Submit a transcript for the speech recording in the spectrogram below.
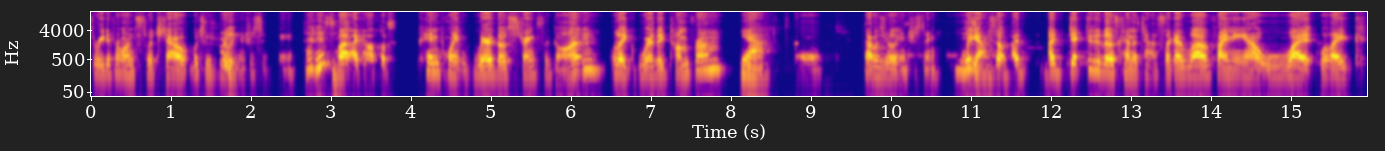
three different ones switched out, which was really interesting to me. That is. But I can also pinpoint where those strengths had gone, like where they come from. yeah. So that was really interesting. But yeah, so ad- addicted to those kind of tests. Like I love finding out what like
